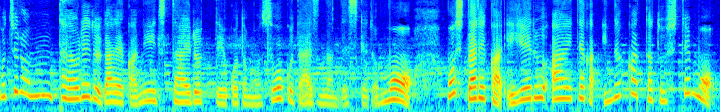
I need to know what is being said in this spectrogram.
もちろん頼れる誰かに伝えるっていうこともすごく大事なんですけどももし誰か言える相手がいなかったとしても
